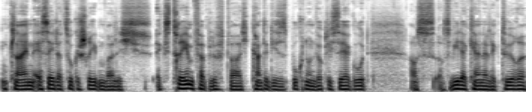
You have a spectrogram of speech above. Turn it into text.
einen kleinen Essay dazu geschrieben, weil ich extrem verblüfft war. Ich kannte dieses Buch nun wirklich sehr gut aus, aus wiederkehrender Lektüre.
